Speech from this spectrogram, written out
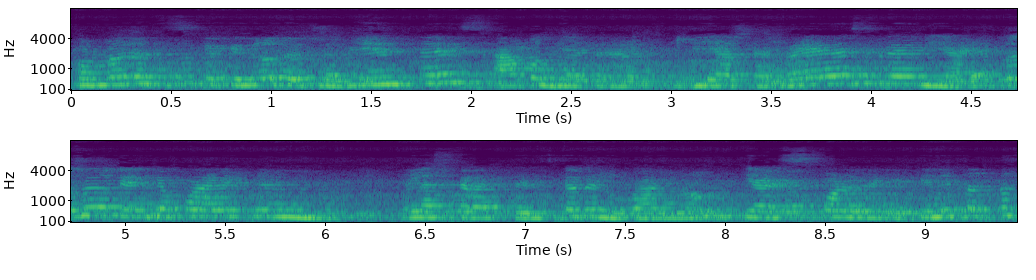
Forma de acceso que tienen los derechohabientes, ah, pues vía, vía terrestre, vía eso lo tienen que poner en, en, las características del lugar, ¿no? Y a veces ponen de que tiene tantas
